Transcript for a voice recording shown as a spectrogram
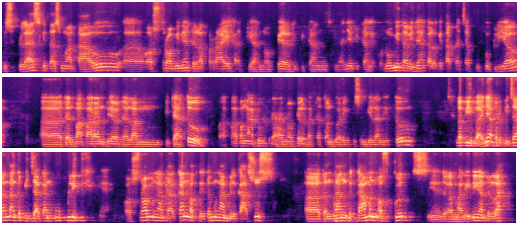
2011 kita semua tahu uh, Ostrom ini adalah peraih hadiah Nobel di bidang sebenarnya bidang ekonomi tapi kalau kita baca buku beliau uh, dan paparan beliau dalam pidato apa pengadu gerahan Nobel pada tahun 2009 itu lebih banyak berbicara tentang kebijakan publik ya. Ostrom mengatakan waktu itu mengambil kasus uh, tentang the common of goods ya, dalam hal ini adalah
